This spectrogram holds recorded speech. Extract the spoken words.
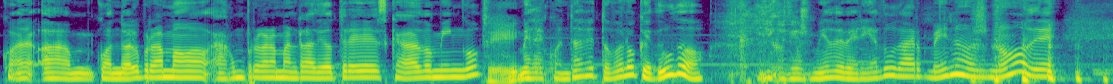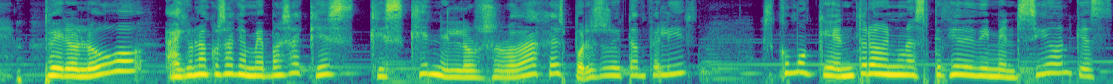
cuando, am, cuando hago, programa, hago un programa en Radio 3 cada domingo, me doy cuenta de todo lo que dudo. Y digo, Dios mío, debería dudar menos, ¿no? De, pero luego hay una cosa que me pasa que es que es que en los rodajes, por eso soy tan feliz, es como que entro en una especie de dimensión que es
